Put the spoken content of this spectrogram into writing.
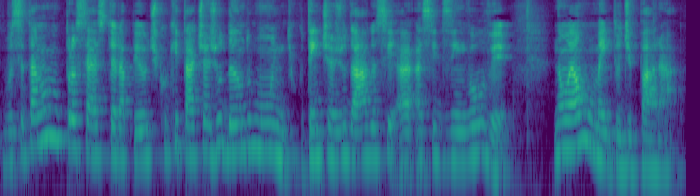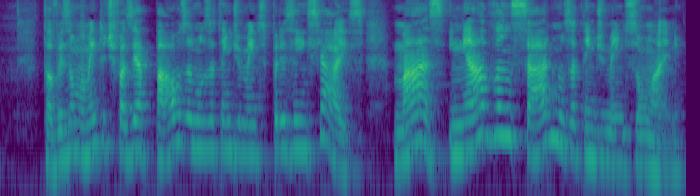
Você está num processo terapêutico que está te ajudando muito, tem te ajudado a se, a, a se desenvolver. Não é o momento de parar. Talvez é o momento de fazer a pausa nos atendimentos presenciais, mas em avançar nos atendimentos online.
